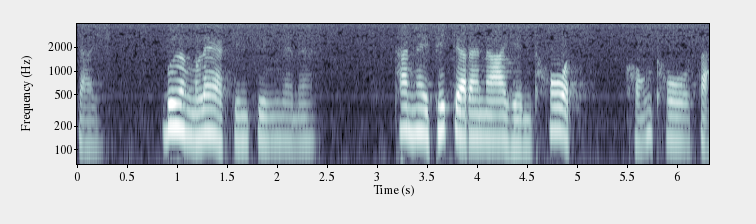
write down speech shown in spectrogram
ใจ เบื้องแรกจริง ๆ เนี่ยนะ ท่านให้พิจารณาเห็นโทษ ของโทสะ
